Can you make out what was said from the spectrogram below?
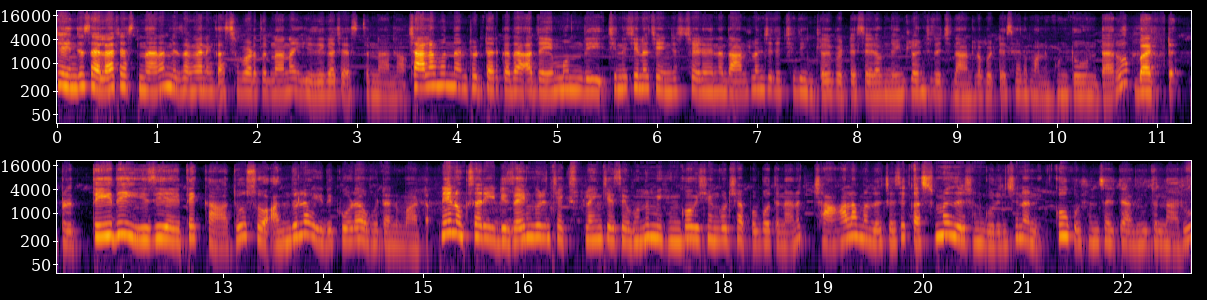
చేంజెస్ ఎలా చేస్తున్నానా నిజంగా నేను కష్టపడుతున్నానా ఈజీగా చేస్తున్నానా. చాలా మంది అంటుంటారు కదా అదేముంది? చిన్న చిన్న చేంజెస్ చేయడం దాంట్లోంచి తెచ్చి దీంట్లో పెట్టేసేయడం దీంట్లోంచి తెచ్చి దాంట్లో పెట్టేసేయడం అనుకుంటూ ఉంటారు. బట్ ప్రతిదీ ఈజీ అయితే కాదు. సో అందులో ఇది కూడా ఒకటి అనమాట నేను ఒకసారి ఈ డిజైన్ గురించి ఎక్స్ప్లెయిన్ చేసే ముందు మీకు ఇంకో విషయం కూడా చెప్పబోతున్నాను. చాలా మంది వచ్చేసి కస్టమైజేషన్ గురించి నన్ను ఎక్కువ క్వశ్చన్స్ అయితే అడుగుతున్నారు.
